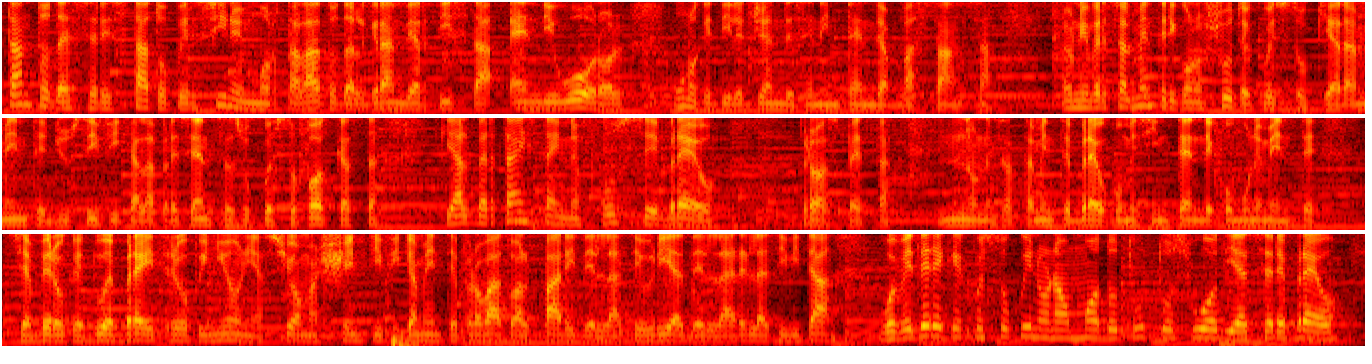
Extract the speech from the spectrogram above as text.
tanto da essere stato persino immortalato dal grande artista Andy Warhol, uno che di leggende se ne intende abbastanza. È universalmente riconosciuto, e questo chiaramente giustifica la presenza su questo podcast, che Albert Einstein fosse ebreo però aspetta, non esattamente ebreo come si intende comunemente. Se è vero che due ebrei, tre opinioni, assioma scientificamente provato al pari della teoria della relatività, vuoi vedere che questo qui non ha un modo tutto suo di essere ebreo?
